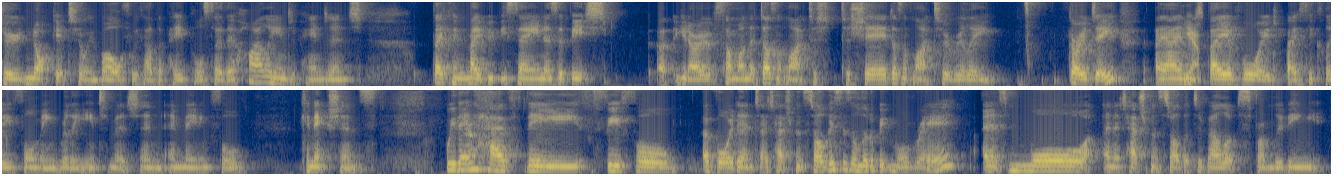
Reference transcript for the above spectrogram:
to not get too involved with other people. So, they're highly independent they can maybe be seen as a bit, uh, you know, someone that doesn't like to, to share, doesn't like to really go deep, and yep. they avoid basically forming really intimate and, and meaningful connections. We then yep. have the fearful avoidant attachment style. This is a little bit more rare and it's more an attachment style that develops from living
